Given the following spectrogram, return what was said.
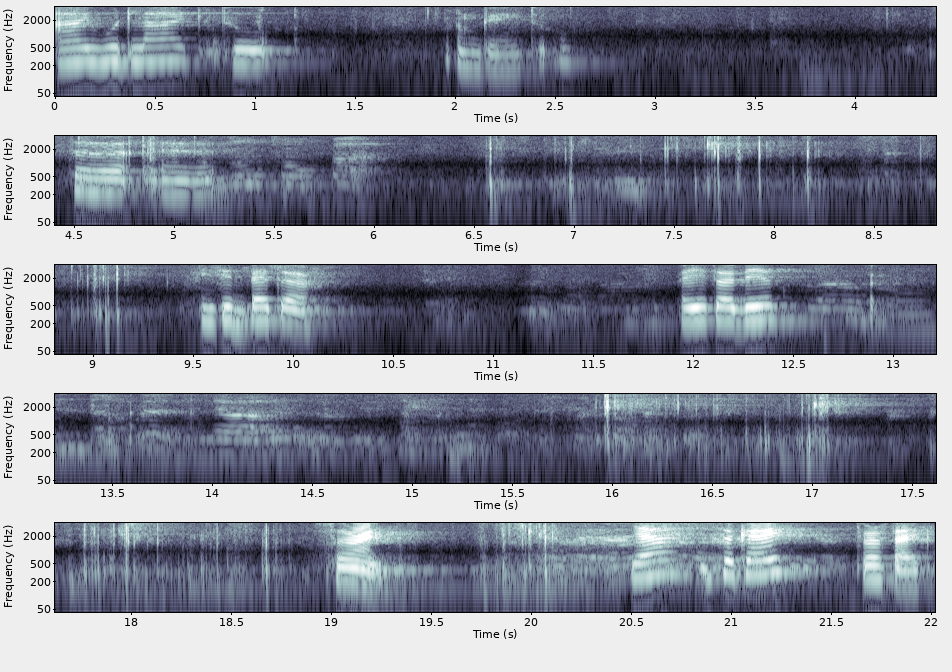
I would like to, I'm going to, so, uh, is it better? A little bit? Sorry. Yeah, it's okay? Perfect.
